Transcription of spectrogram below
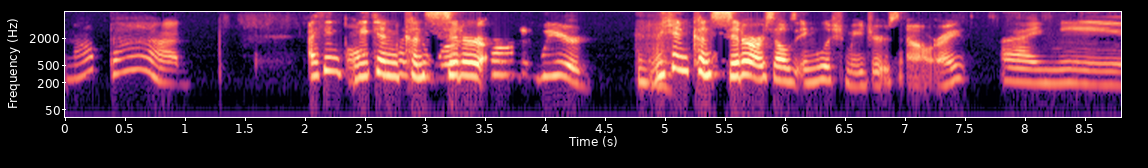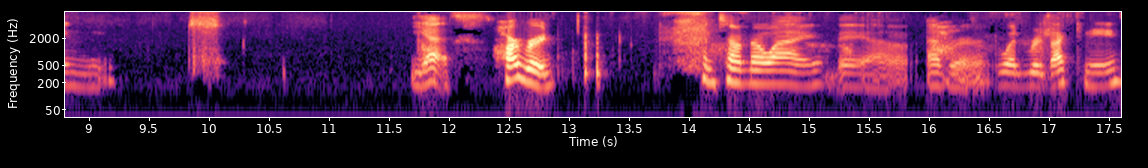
Not bad. I think we can because the word consider weird. we can consider ourselves English majors now, right? I mean, yes. Harvard. I don't know why they uh, ever would reject me.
